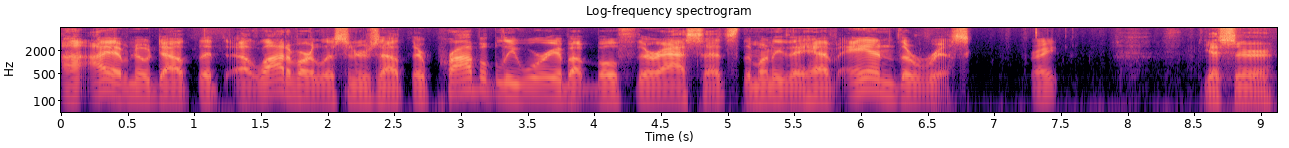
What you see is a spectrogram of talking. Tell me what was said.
uh, I have no doubt that a lot of our listeners out there probably worry about both their assets, the money they have, and the risk, right? Yes, sir.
